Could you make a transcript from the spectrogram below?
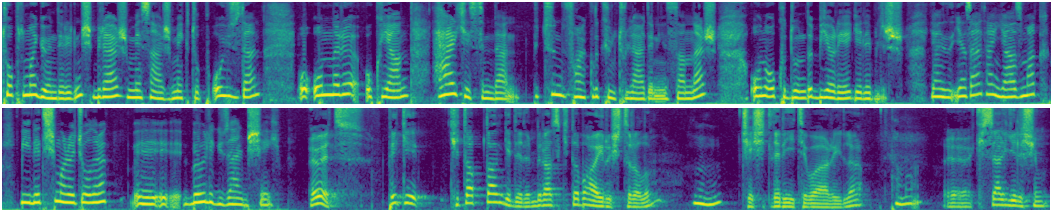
topluma gönderilmiş birer mesaj, mektup. O yüzden o onları okuyan her kesimden bütün farklı kültürlerden insanlar onu okuduğunda bir araya gelebilir. Yani ya zaten yazmak bir iletişim aracı olarak e, e, böyle güzel bir şey. Evet. Peki kitaptan gidelim. Biraz kitabı ayrıştıralım. Hı hı. Çeşitleri itibarıyla. Tamam. E, kişisel gelişim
